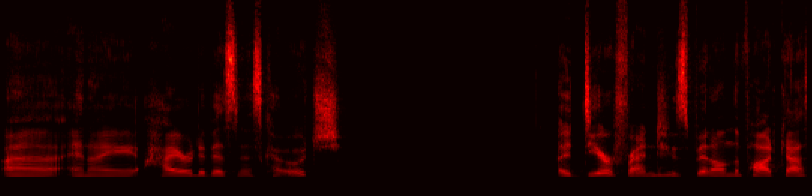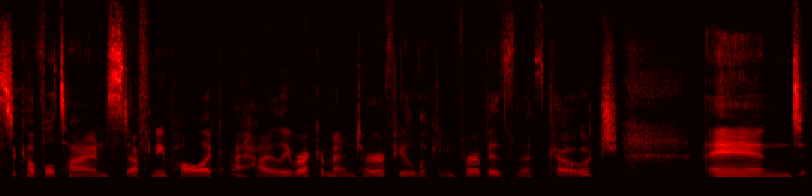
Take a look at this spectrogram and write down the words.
uh, and I hired a business coach a dear friend who's been on the podcast a couple times, Stephanie Pollock. I highly recommend her if you're looking for a business coach. And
